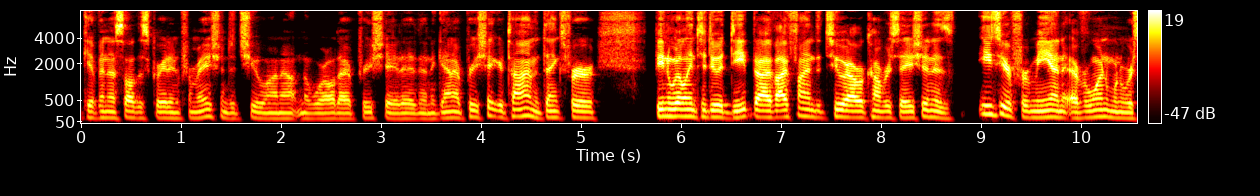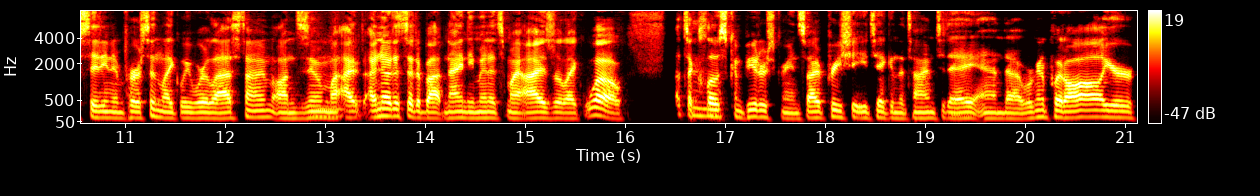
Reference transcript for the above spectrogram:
giving us all this great information to chew on out in the world. I appreciate it. And again, I appreciate your time and thanks for being willing to do a deep dive. I find the two hour conversation is easier for me and everyone when we're sitting in person like we were last time on Zoom. Mm-hmm. I, I noticed at about 90 minutes, my eyes are like, whoa, that's a mm-hmm. close computer screen. So I appreciate you taking the time today. And uh, we're going to put all your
